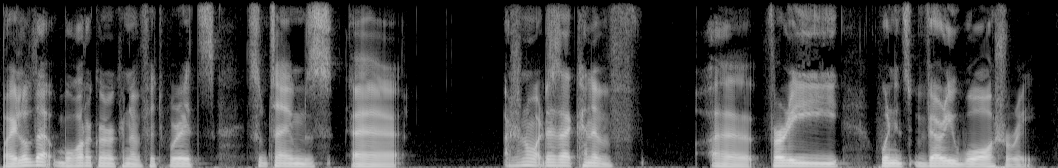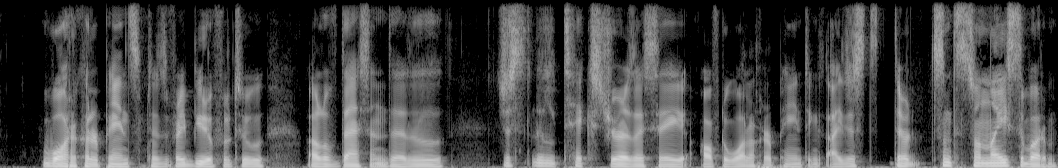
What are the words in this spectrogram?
but I love that watercolor kind of fit where it's sometimes uh I don't know what does that kind of uh very when it's very watery watercolor paint sometimes very beautiful too. I love that and the little just little texture as I say of the watercolor paintings. I just there's something so nice about them.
